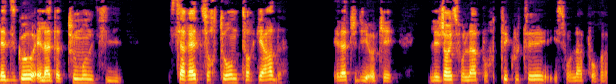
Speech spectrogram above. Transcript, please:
let's go» et là, tu as tout le monde qui s'arrête, se retourne, te regarde et là, tu dis: «OK, les gens, ils sont là pour t'écouter, ils sont là pour,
